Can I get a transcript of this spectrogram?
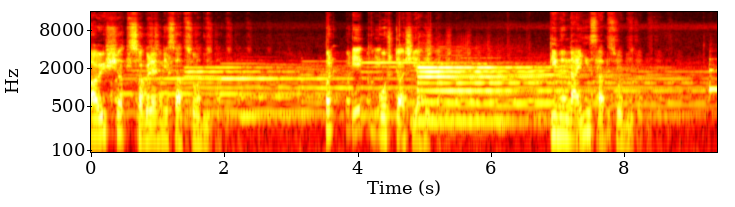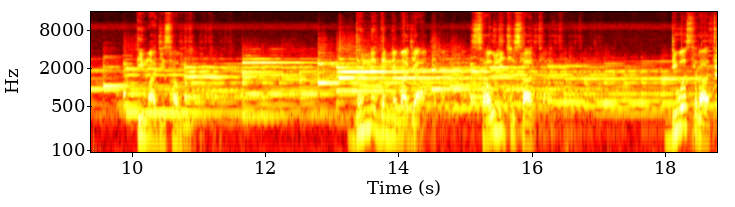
आयुष्यात सगळ्यांनी साथ सोडली. पण एक गोष्ट अशी आहे तिनं नाही साथ सोडली. ती माझी सावली. धन्य धन्य माझ्या सावलीची साथ. दिवस रात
